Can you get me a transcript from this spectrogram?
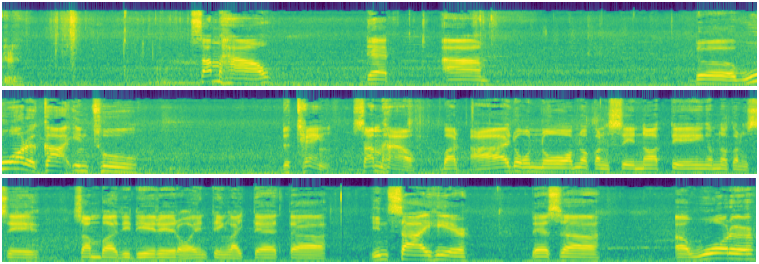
somehow that um, the water got into the tank somehow but I don't know. I'm not gonna say nothing. I'm not gonna say somebody did it or anything like that. Uh, inside here there's a, a water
